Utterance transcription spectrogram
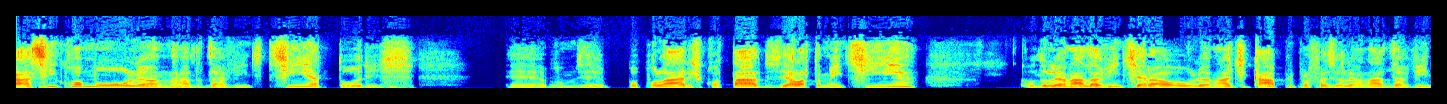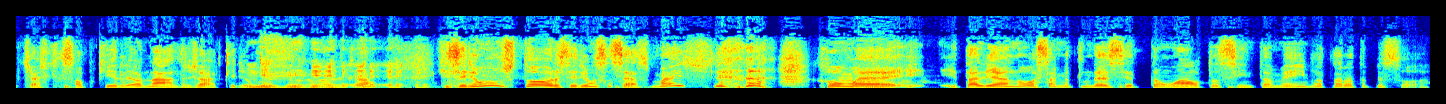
assim como o Leonardo da Vinci tinha atores, é, vamos dizer, populares cotados, ela também tinha. O do Leonardo da Vinci era o Leonardo DiCaprio para fazer o Leonardo da Vinci, acho que só porque Leonardo já queria o Leonardo DiCaprio, que seria um estouro, seria um sucesso. Mas, como é italiano, o orçamento não deve ser tão alto assim também, botaram outra pessoa.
